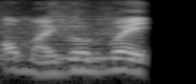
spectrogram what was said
Oh my god, wait.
